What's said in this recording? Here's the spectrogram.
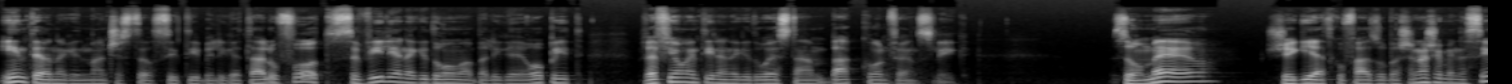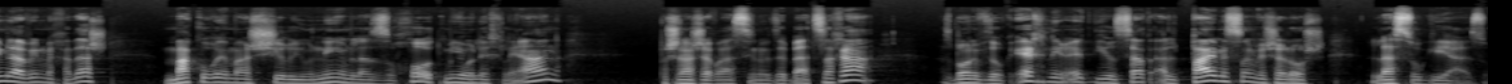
אינטר נגד מנצ'סטר סיטי בליגת האלופות, סביליה נגד רומא בליגה האירופית, ופיורנטינה נגד וסטהאם בקונפרנס ליג. זה אומר שהגיעה התקופה הזו בשנה שמנסים להבין מחדש מה קורה עם השריונים לזוכות, מי הולך לאן. בשנה שעברה עשינו את זה בהצלחה, אז בואו נבדוק איך נראית גרסת 2023 לסוגיה הזו.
